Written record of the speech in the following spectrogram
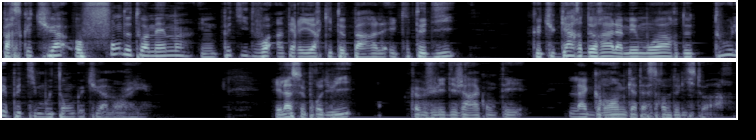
Parce que tu as au fond de toi-même une petite voix intérieure qui te parle et qui te dit que tu garderas la mémoire de tous les petits moutons que tu as mangés. Et là se produit, comme je l'ai déjà raconté, la grande catastrophe de l'histoire.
